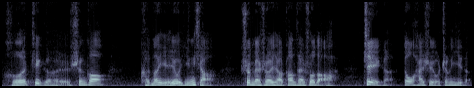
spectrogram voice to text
和这个身高可能也有影响。顺便说一下，刚才说的啊，这个都还是有争议的。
